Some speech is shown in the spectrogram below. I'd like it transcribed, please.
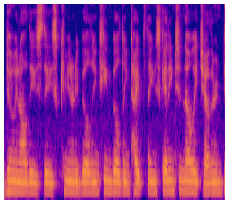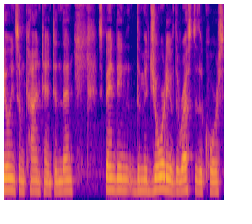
doing all these, these community building, team building type things, getting to know each other and doing some content content and then spending the majority of the rest of the course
